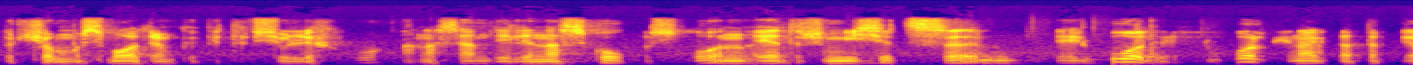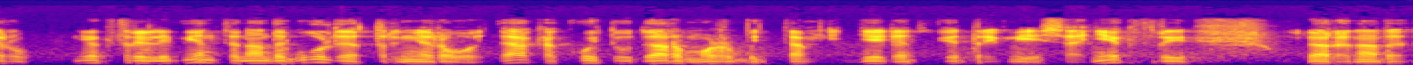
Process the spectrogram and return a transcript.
Причем мы смотрим, как это все легко, а на самом деле насколько сложно. Это же месяц, э, годы, годы иногда тренировок. Некоторые элементы надо годы оттренировать, да, какой-то удар может быть там неделя, две-три месяца, а некоторые удары надо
